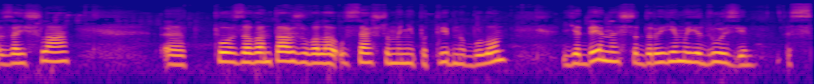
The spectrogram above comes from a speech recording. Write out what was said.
зайшла, е, позавантажувала усе, що мені потрібно було. Єдине, що, дорогі мої друзі, з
